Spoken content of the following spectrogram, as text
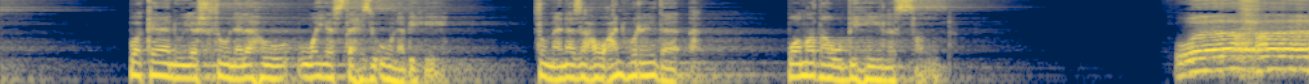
وكانوا يشثون له ويستهزئون به. ثم نزعوا عنه الرداء ومضوا به للصلب. وحبيبي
